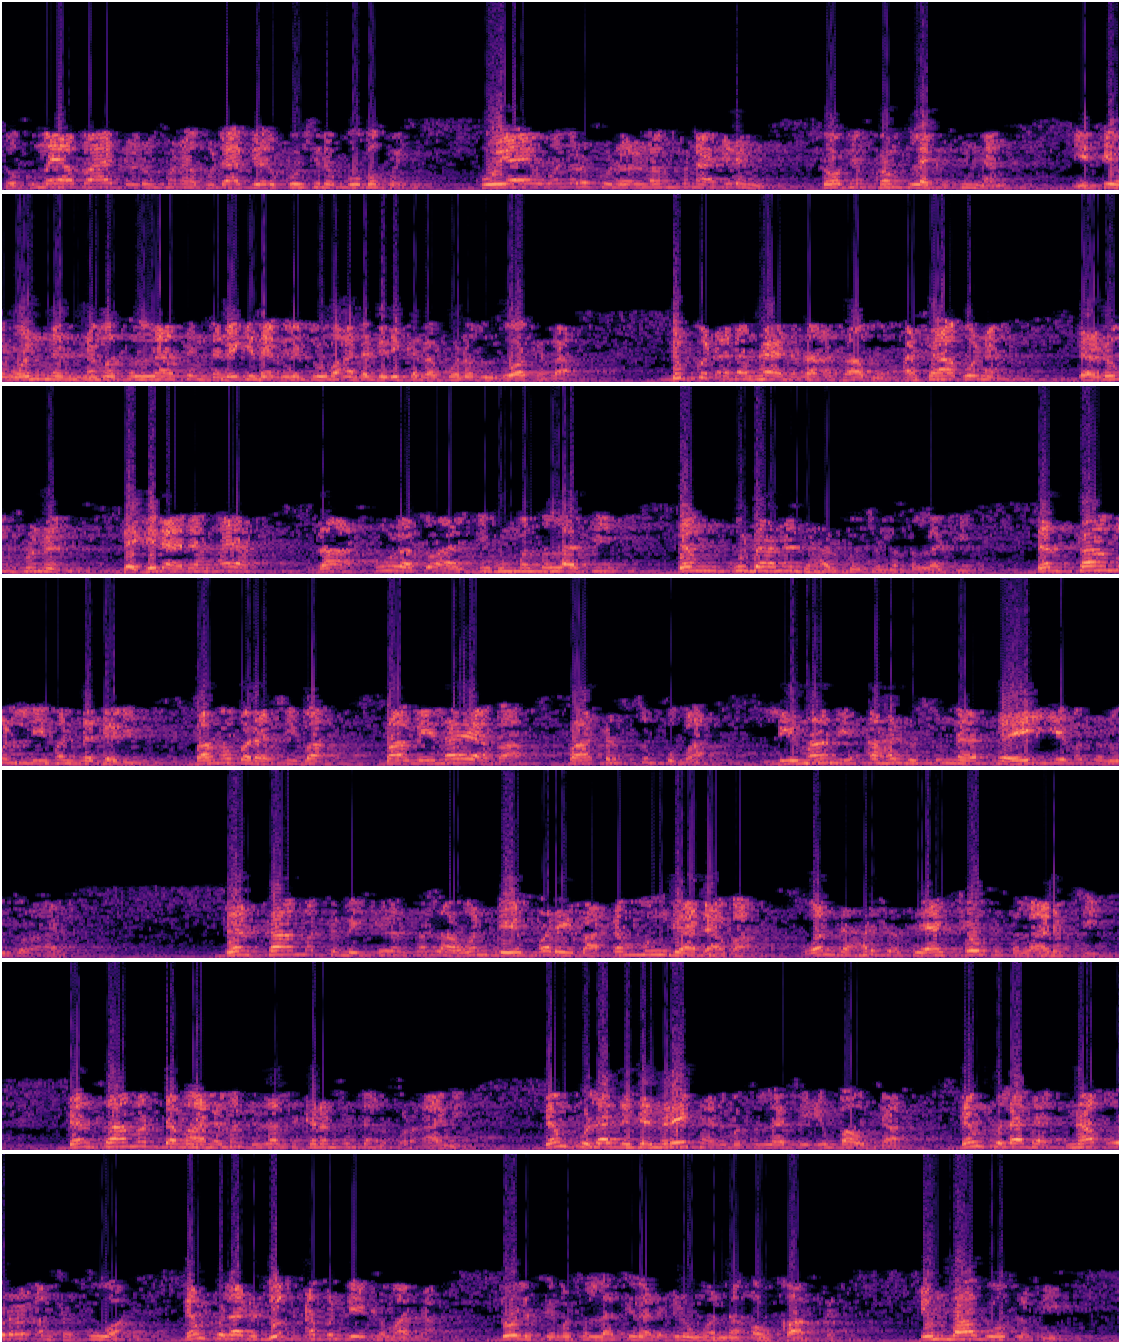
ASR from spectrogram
to kuma ya bayar da rumfuna guda biyar ko shida ko bakwai ko ya yi wani rukunin rumfuna irin shopping complex ɗin nan ya ce wannan na masallacin da na gina na juma'a na gari kaza ko na unguwa kaza duk kuɗaɗen haya da za a samu a shagunan da rumfunan da gidajen haya za a tura su a aljihun masallaci don gudanar da harkokin masallaci don samun liman na gari. Ba mabaraci ba ba mai laya ba ba dan subbu ba limami ahlus sunna tsayayye masanin qur'ani. Dan samar da mai kiran sallah wanda ya kware ba dan mun gada ba wanda harshensa ya kyautata larabci. Dan samar da malaman da za su karantar da alqur'ani. Dan kula da janareta na masallaci in ba wuta dan kula da na'urar amsakuwa dan kula da duk abin da ya kamata dole sai masallaci na da irin wannan auqaf in babu wakafi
